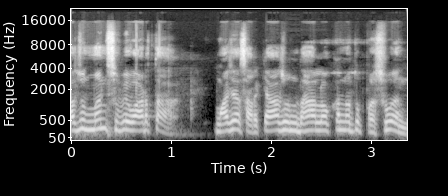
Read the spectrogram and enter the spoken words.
अजून मनसुबे वाढता. माझ्यासारख्या अजून दहा लोकांना तो फसवण.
